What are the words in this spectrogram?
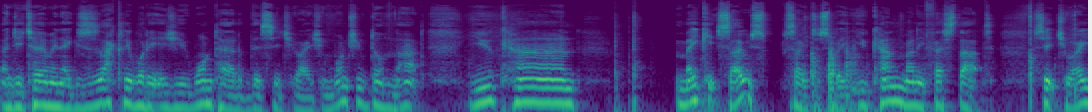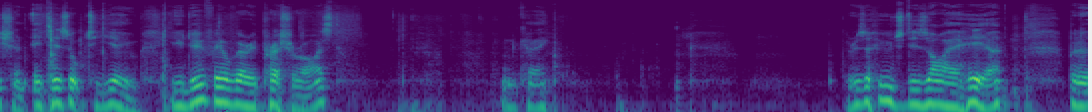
and determine exactly what it is you want out of this situation. Once you've done that, you can make it so, so to speak. You can manifest that situation. It is up to you. You do feel very pressurized. Okay. There is a huge desire here, but uh,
